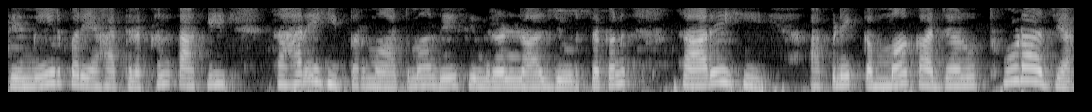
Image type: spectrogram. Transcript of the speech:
ਤੇ ਮਿਹਰ ਭਰਿਆ ਹੱਥ ਰੱਖਣ ਤਾਂ ਕਿ ਸਾਰੇ ਹੀ ਪਰਮਾਤਮਾ ਦੇ ਸਿਮਰਨ ਨਾਲ ਜੁੜ ਸਕਣ। ਸਾਰੇ ਹੀ ਆਪਣੇ ਕੰਮਾਂ ਕਾਜਾਂ ਨੂੰ ਥੋੜ੍ਹਾ ਜਿਹਾ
